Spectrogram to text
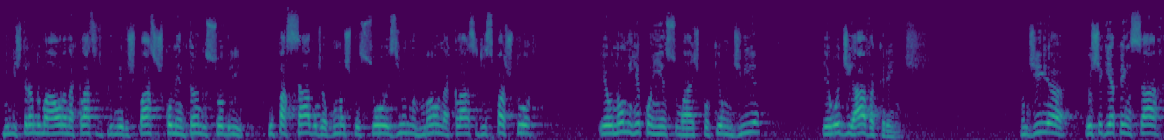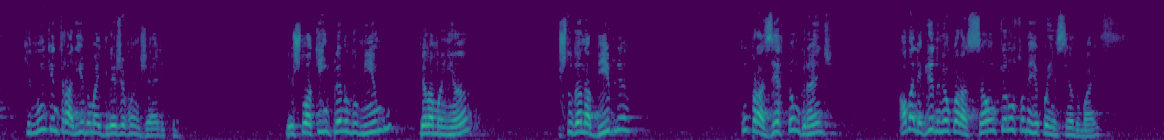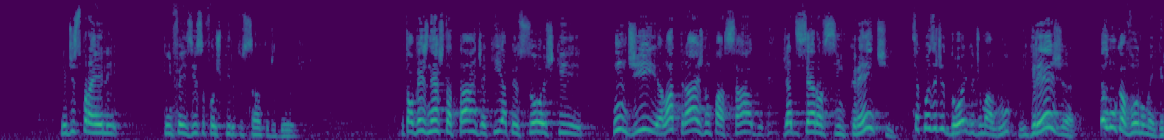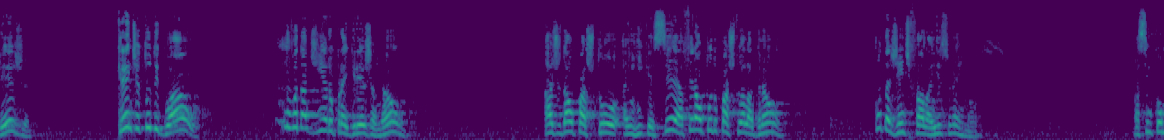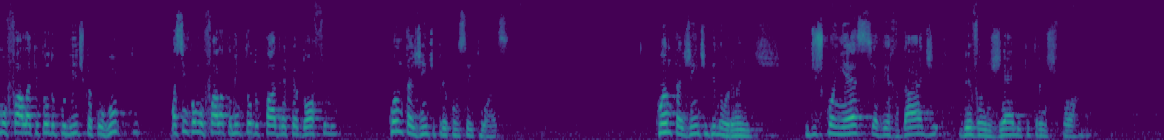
ministrando uma aula na classe de primeiros passos, comentando sobre o passado de algumas pessoas, e um irmão na classe disse: Pastor, eu não me reconheço mais, porque um dia eu odiava crente. Um dia eu cheguei a pensar que nunca entraria numa igreja evangélica. Eu estou aqui em pleno domingo, pela manhã, estudando a Bíblia, com um prazer tão grande. Há uma alegria no meu coração que eu não estou me reconhecendo mais. Eu disse para ele: quem fez isso foi o Espírito Santo de Deus. E talvez nesta tarde aqui há pessoas que um dia, lá atrás, no passado, já disseram assim: crente, isso é coisa de doido, de maluco. Igreja, eu nunca vou numa igreja. Crente é tudo igual. Não vou dar dinheiro para a igreja, não. Ajudar o pastor a enriquecer, afinal, todo pastor é ladrão. Quanta gente fala isso, né, irmãos? Assim como fala que todo político é corrupto, assim como fala também que todo padre é pedófilo. Quanta gente preconceituosa. Quanta gente ignorante, que desconhece a verdade do evangelho que transforma.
